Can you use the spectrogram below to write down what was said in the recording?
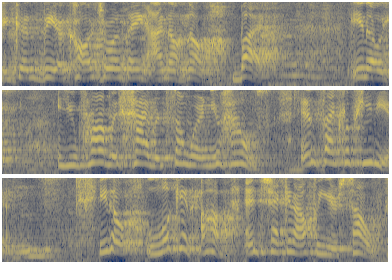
it could be a cultural thing. I don't know, but you know, you probably have it somewhere in your house. Encyclopedia. You know, look it up and check it out for yourself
